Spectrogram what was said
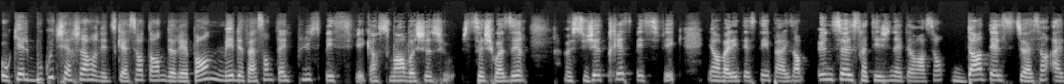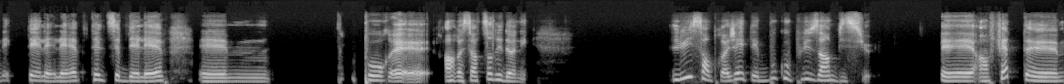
auquel beaucoup de chercheurs en éducation tentent de répondre, mais de façon peut-être plus spécifique. En souvent, on va se choisir un sujet très spécifique et on va aller tester, par exemple, une seule stratégie d'intervention dans telle situation avec tel élève, tel type d'élève, pour en ressortir des données. Lui, son projet était beaucoup plus ambitieux. Euh, en fait, euh,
